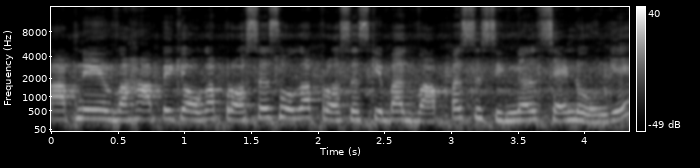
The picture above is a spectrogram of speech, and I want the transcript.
आपने वहाँ पे क्या होगा? प्रोसेस होगा। प्रोसेस के बाद वापस से सिग्नल सेंड होंगे।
